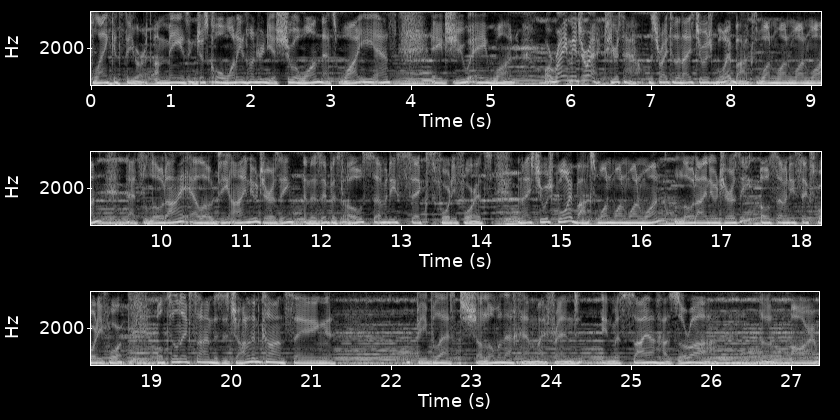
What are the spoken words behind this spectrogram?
blankets the earth. Amazing. Just call 1 800 Yeshua 1. That's Y E S H U A 1. Or write me direct. Here's how. Just write to the Nice Jewish Boy, Box 1111. That's Lodi, L O D I, New Jersey. And the zip is 07644. It's the Nice Jewish Boy, Box 1111, Lodi, New Jersey, 07644. Well, till next time, this is Jonathan Cahn saying, Be blessed. Shalom Alechem, my friend, in Messiah Hazorah, the arm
